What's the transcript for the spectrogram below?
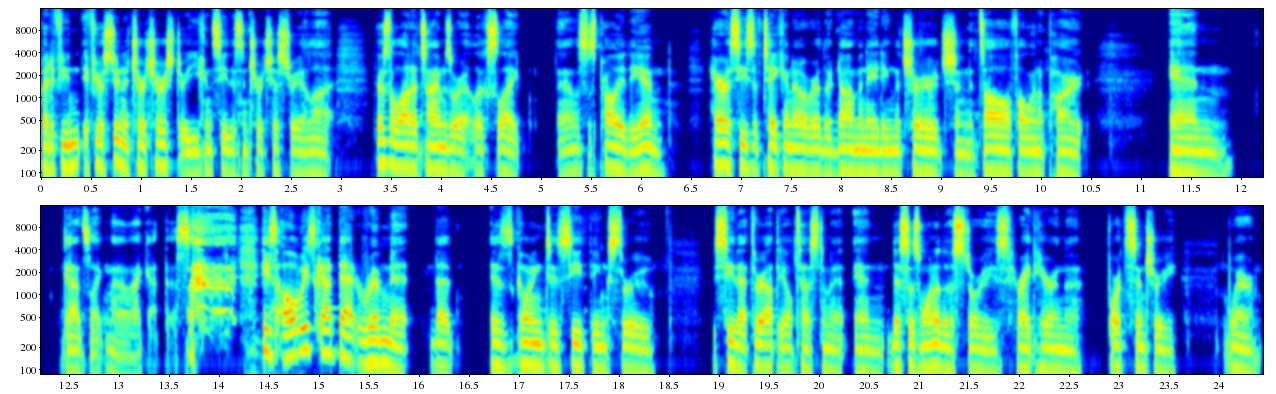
But if you if you're a student of church history, you can see this in church history a lot. There's a lot of times where it looks like "Eh, this is probably the end. Heresies have taken over, they're dominating the church, and it's all falling apart. And God's like, no, I got this. He's always got that remnant that is going to see things through. You see that throughout the Old Testament. And this is one of those stories right here in the fourth century where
